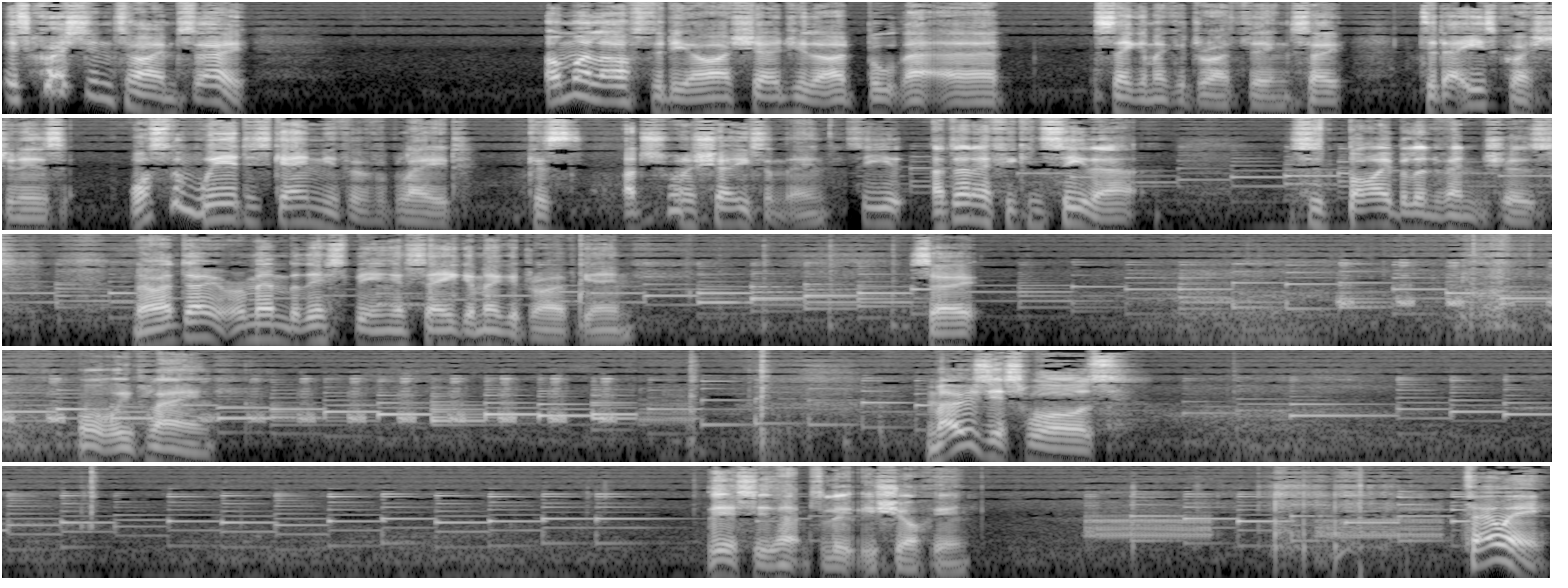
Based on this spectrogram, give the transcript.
It's question time. So, on my last video, I showed you that I'd bought that uh, Sega Mega Drive thing. So, today's question is, what's the weirdest game you've ever played? Because I just want to show you something. See, I don't know if you can see that. This is Bible Adventures. Now, I don't remember this being a Sega Mega Drive game. So, what are we playing? Moses Wars. This is absolutely shocking. Tell me,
